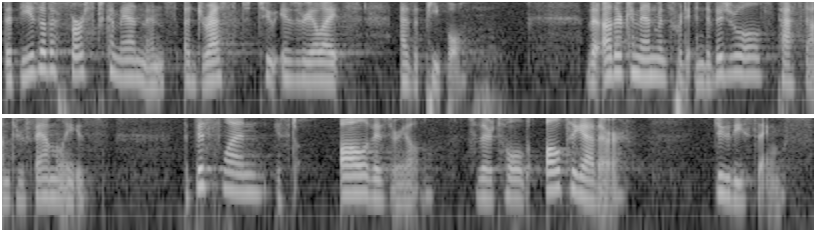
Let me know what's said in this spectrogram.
that these are the first commandments addressed to Israelites as a people, that other commandments were to individuals passed down through families, but this one is to all of Israel. So they're told all together, do these things.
